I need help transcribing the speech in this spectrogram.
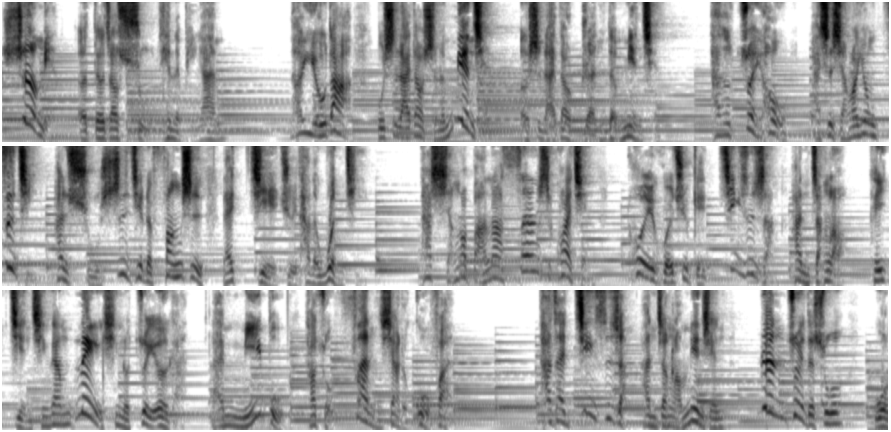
赦免，而得着属天的平安。而犹大不是来到神的面前，而是来到人的面前。他的最后还是想要用自己和属世界的方式来解决他的问题。他想要把那三十块钱退回去给祭司长和长老，可以减轻他内心的罪恶感，来弥补他所犯下的过犯。他在祭司长和长老面前认罪的说：“我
